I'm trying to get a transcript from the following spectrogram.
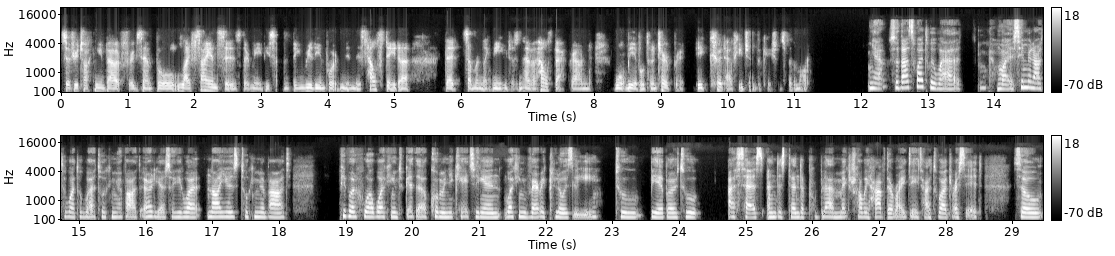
So if you're talking about, for example, life sciences, there may be something really important in this health data that someone like me who doesn't have a health background won't be able to interpret. It could have huge implications for the model. Yeah. So that's what we were well, similar to what we were talking about earlier. So you were now you're talking about people who are working together, communicating and working very closely to be able to assess, understand the problem, make sure we have the right data to address it. So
